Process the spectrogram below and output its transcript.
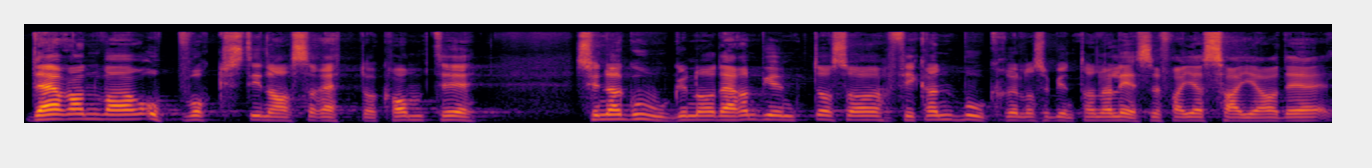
der han var oppvokst i Nasaret og kom til synagogen, og der han begynte, så fikk han bokrull, og så begynte han å lese fra Jesaja, og det er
